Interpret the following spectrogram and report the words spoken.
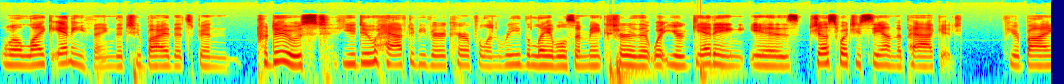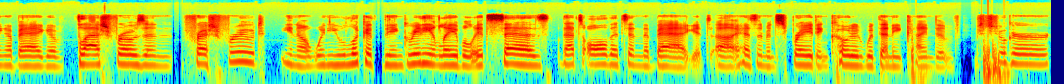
well like anything that you buy that's been produced, you do have to be very careful and read the labels and make sure that what you're getting is just what you see on the package. If you're buying a bag of flash frozen fresh fruit, you know, when you look at the ingredient label, it says that's all that's in the bag. It uh, hasn't been sprayed and coated with any kind of sugar,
